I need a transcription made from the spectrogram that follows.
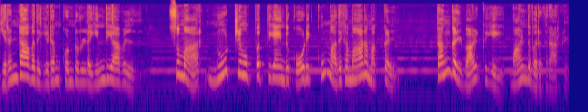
இரண்டாவது இடம் கொண்டுள்ள இந்தியாவில் சுமார் நூற்றி முப்பத்தி ஐந்து கோடிக்கும் அதிகமான மக்கள் தங்கள் வாழ்க்கையை வாழ்ந்து வருகிறார்கள்.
